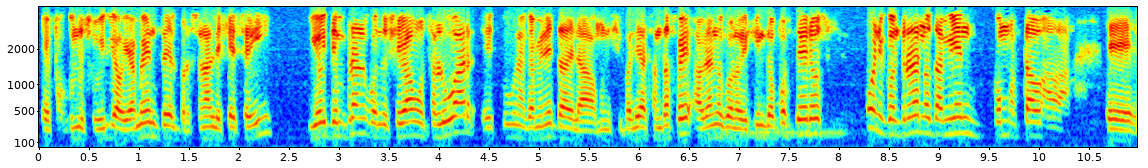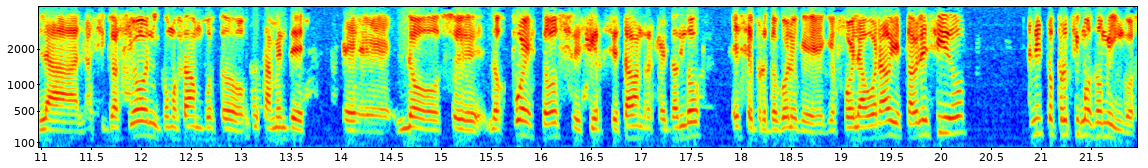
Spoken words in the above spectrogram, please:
eh, Facundo Subiría, obviamente, el personal de GSI. Y hoy temprano, cuando llegamos al lugar, estuvo una camioneta de la Municipalidad de Santa Fe hablando con los distintos posteros, bueno, y controlando también cómo estaba eh, la, la situación y cómo estaban puestos justamente eh, los, eh, los puestos, es decir, si estaban respetando ese protocolo que, que fue elaborado y establecido en estos próximos domingos.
